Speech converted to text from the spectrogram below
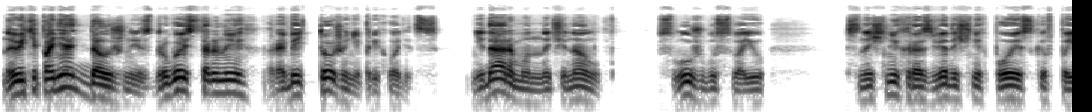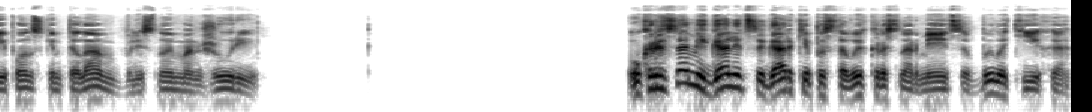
Но ведь и понять должны, с другой стороны, робеть тоже не приходится. Недаром он начинал службу свою с ночных разведочных поисков по японским тылам в лесной Манчжурии. У крыльца мигали цигарки постовых красноармейцев. Было тихо.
